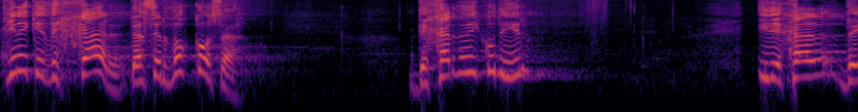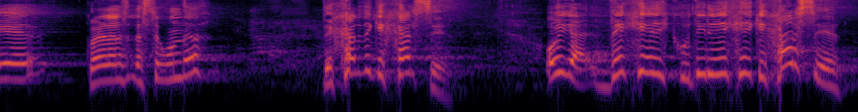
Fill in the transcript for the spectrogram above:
Tiene que dejar de hacer dos cosas. Dejar de discutir y dejar de... ¿Cuál era la segunda? Dejar de quejarse. Oiga, deje de discutir y deje de quejarse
